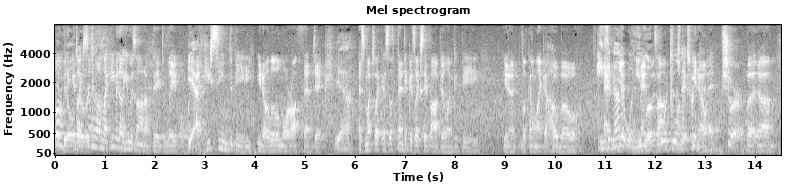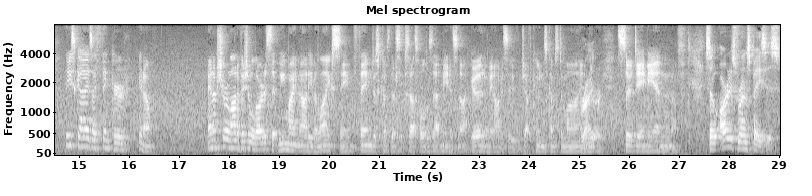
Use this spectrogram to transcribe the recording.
Well, I'm thinking like someone like even though he was on a big label, like, Yeah. I, he seemed to be you know a little more authentic. Yeah. As much like as authentic as like say Bob Dylan could be, you know, looking like a hobo. He's and another yet- one. You look forward to Columbia- next You know, and- sure, but um, these guys I think are you know. And I'm sure a lot of visual artists that we might not even like, same thing. Just because they're successful, does that mean it's not good? I mean, obviously Jeff Koons comes to mind, Right. or Sir Damien. So artists run spaces.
